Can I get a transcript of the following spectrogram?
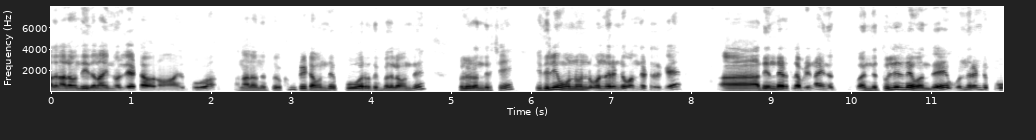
அதனால் வந்து இதெல்லாம் இன்னும் லேட்டாக வரும் இது பூ. அதனால் வந்து கம்ப்ளீட்டாக வந்து பூ வர்றதுக்கு பதிலாக வந்து துளிர் வந்துருச்சு. இதுலேயும் ஒன்று ஒன்று ஒன்று ரெண்டு வந்துட்டு இருக்கு அது எந்த இடத்துல அப்படின்னா இந்த இந்த துளிர்லேயே வந்து ஒன்று ரெண்டு பூ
